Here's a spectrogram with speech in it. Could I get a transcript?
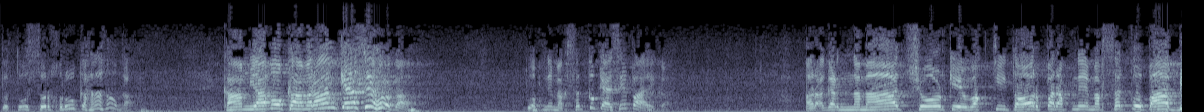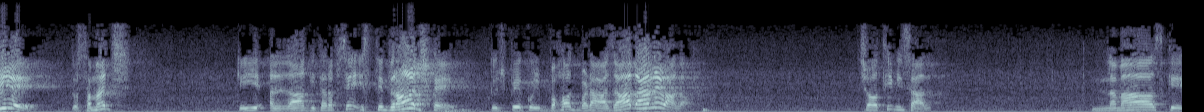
تو تو سرخرو کہاں ہوگا؟ کامیاب و کامران کیسے ہوگا؟ تو اپنے مقصد کو کیسے پائے گا؟ اور اگر نماز چھوڑ کے وقتی طور پر اپنے مقصد کو پا بھی تو سمجھ کہ یہ اللہ کی طرف سے استدراج ہے، تجھ پہ کوئی بہت بڑا عذاب آنے والا ہے۔ چوتھی مثال، نماز کے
